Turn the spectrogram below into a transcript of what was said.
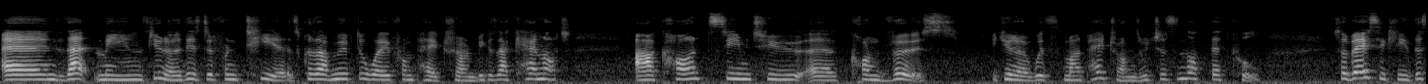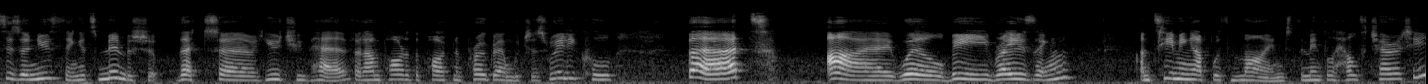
and that means you know there's different tiers because I've moved away from Patreon because I cannot I can't seem to uh, converse you know with my patrons which is not that cool. So basically this is a new thing. It's membership that uh, YouTube have and I'm part of the partner program which is really cool. But I will be raising I'm teaming up with Mind the mental health charity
